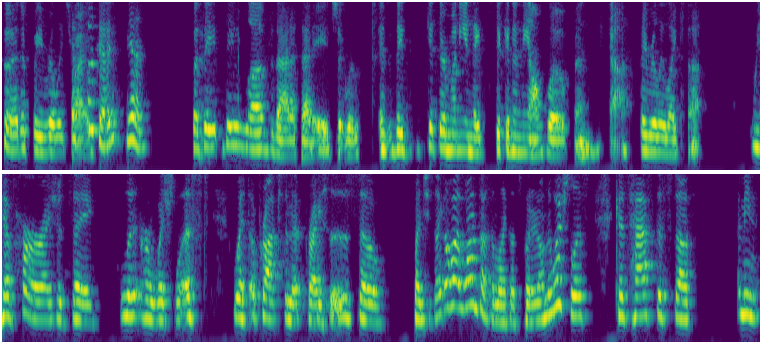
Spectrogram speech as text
could if we really tried still good. Yeah. but they they loved that at that age it was they'd get their money and they'd stick it in the envelope and yeah they really liked that we have her, I should say, lit her wish list with approximate prices. So when she's like, "Oh, I want this," I'm like, "Let's put it on the wish list," because half the stuff. I mean,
